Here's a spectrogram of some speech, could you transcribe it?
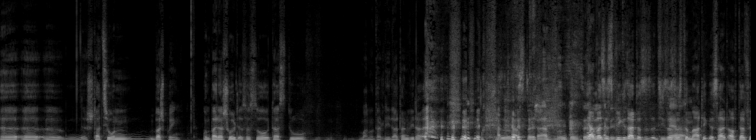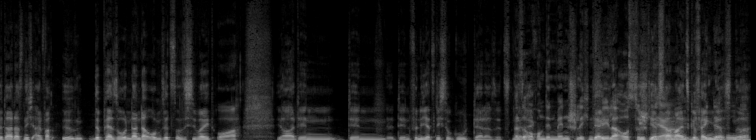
äh, äh, Stationen überspringen. Und bei der Schuld ist es so, dass du, man untergliedert dann wieder. ja, ja aber es ist, wie gesagt, ist, diese ja. Systematik ist halt auch dafür da, dass nicht einfach irgendeine Person dann da oben sitzt und sich überlegt, oh, ja, den, den, den finde ich jetzt nicht so gut, der da sitzt. Ne? Also auch um den menschlichen Fehler auszuschließen. Geht jetzt ja, da mal ins Gefängnis. Ne?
